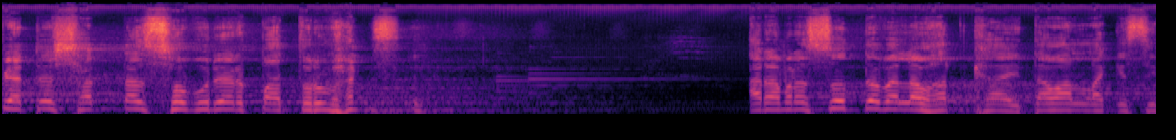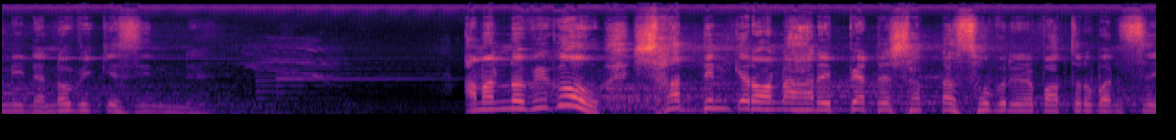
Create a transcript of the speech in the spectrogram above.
পেটে সাতটা সবুরের পাথর বানছে। আর আমরা চোদ্দ বেলা ভাত খাই, তাও আল্লাহকে চিনি না, নবীকে চিনি না। আমার নবী গো, সাত দিনকের অনাহারে পেটে সাতটা সবুরের পাথর বানছে,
